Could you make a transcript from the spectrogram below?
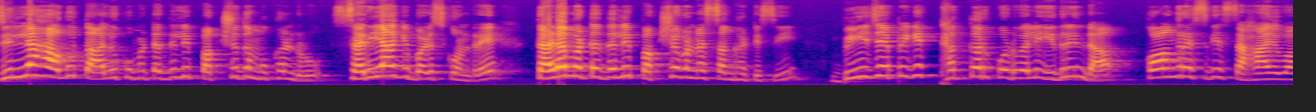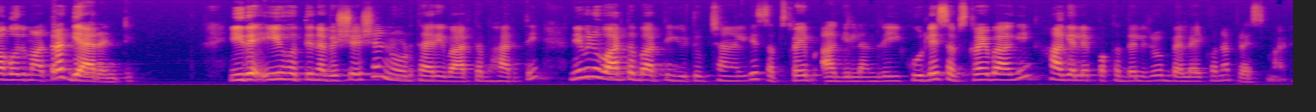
ಜಿಲ್ಲಾ ಹಾಗೂ ತಾಲೂಕು ಮಟ್ಟದಲ್ಲಿ ಪಕ್ಷದ ಮುಖಂಡರು ಸರಿಯಾಗಿ ಬಳಸ್ಕೊಂಡ್ರೆ ತಳಮಟ್ಟದಲ್ಲಿ ಪಕ್ಷವನ್ನ ಸಂಘಟಿಸಿ ಬಿಜೆಪಿಗೆ ಠಕ್ಕರ್ ಕೊಡುವಲ್ಲಿ ಇದರಿಂದ ಕಾಂಗ್ರೆಸ್ಗೆ ಸಹಾಯವಾಗೋದು ಮಾತ್ರ ಗ್ಯಾರಂಟಿ. ಇದೇ ಈ ಹೊತ್ತಿನ ವಿಶೇಷ ನೋಡ್ತಾ ಇರಿ ವಾರ್ತಾ ಭಾರತಿ. ವಾರ್ತಾಭಾರತಿ ವಾರ್ತಾ ಭಾರತಿ ಯೂಟ್ಯೂಬ್ ಚಾನಲ್ಗೆ ಸಬ್ಸ್ಕ್ರೈಬ್ ಆಗಿಲ್ಲ ಅಂದರೆ ಈ ಕೂಡಲೇ ಸಬ್ಸ್ಕ್ರೈಬ್ ಆಗಿ ಹಾಗೆಲ್ಲೇ ಪಕ್ಕದಲ್ಲಿರೋ ಬೆಲ್ಲೈಕನ್ನ ಪ್ರೆಸ್ ಮಾಡಿ.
